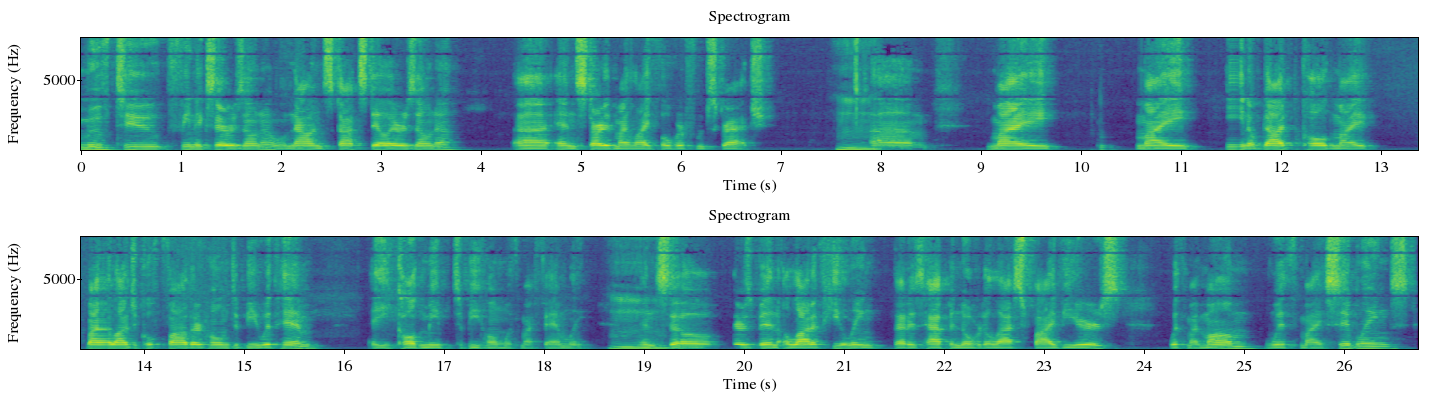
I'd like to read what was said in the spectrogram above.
moved to Phoenix, Arizona, well, now in Scottsdale, Arizona, uh, and started my life over from scratch. Hmm. Um, my my you know God called my biological father home to be with him, and he called me to be home with my family. Hmm. And so there's been a lot of healing that has happened over the last five years with my mom, with my siblings.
